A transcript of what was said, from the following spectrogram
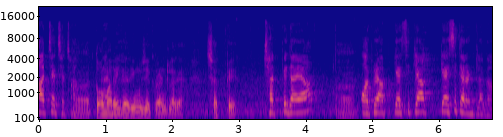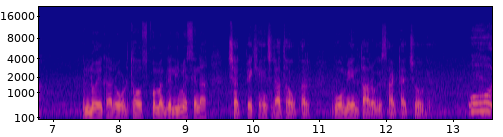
अच्छा अच्छा अच्छा। हाँ तो हमारे घर ही मुझे करंट लगा छत पे। छत पे गया हाँ। और फिर आप कैसे क्या कैसे करंट लगा? लोहे का रोड था उसको मैं गली में से ना छत पे खींच रहा था ऊपर। वो मेन तारों के साथ टच हो गया। ओ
